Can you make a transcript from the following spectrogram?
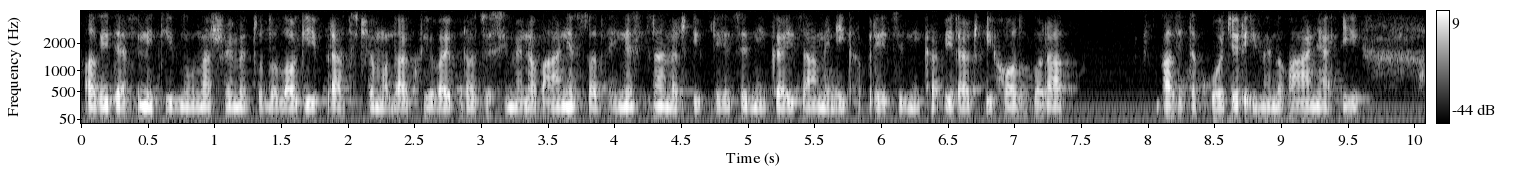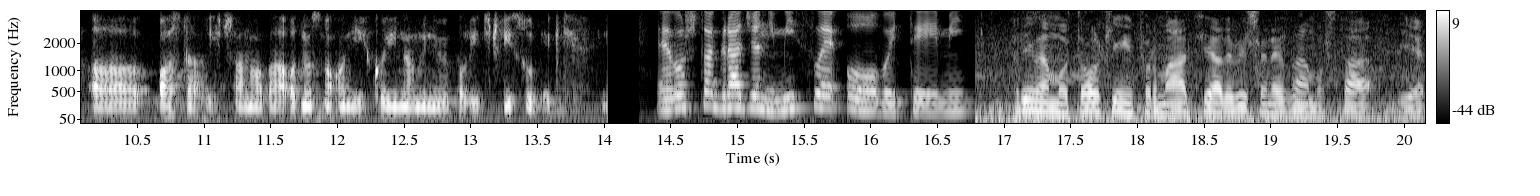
ali definitivno u našoj metodologiji pratit ćemo dakle, ovaj proces imenovanja sada i nestranačkih predsjednika i zamjenika predsjednika biračkih odbora, ali također imenovanja i uh, ostalih članova, odnosno onih koji nominuju politički subjekti. Evo šta građani misle o ovoj temi. Primamo tolike informacija da više ne znamo šta je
